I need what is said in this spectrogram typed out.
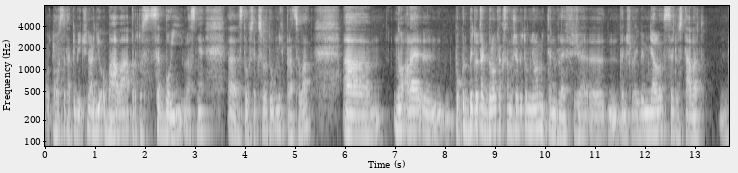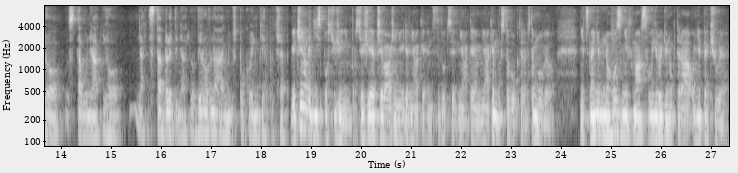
Od toho se taky většina lidí obává a proto se bojí vlastně eh, s tou sexualitou u nich pracovat. No ale eh, pokud by to tak bylo, tak samozřejmě by to mělo mít ten vliv, že eh, ten člověk by měl se dostávat do stavu nějakého nějaký stability, nějakého vyrovnání, uspokojení těch potřeb. Většina lidí s postižením prostě žije převážně někde v nějaké instituci, v nějakém, nějakém ústavu, o kterém jste mluvil. Nicméně mnoho z nich má svoji rodinu, která o ně pečuje,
